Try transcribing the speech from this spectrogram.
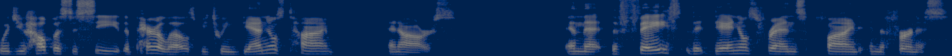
would you help us to see the parallels between Daniel's time and ours? And that the faith that Daniel's friends find in the furnace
